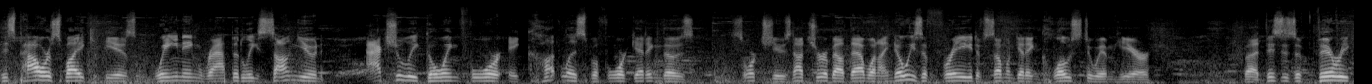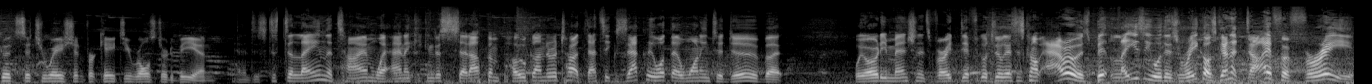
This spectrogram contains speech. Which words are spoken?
this power spike is waning rapidly. Sangyoon actually going for a cutlass before getting those sword shoes. Not sure about that one. I know he's afraid of someone getting close to him here but this is a very good situation for KT Rolster to be in. And it's just delaying the time where Anarchy can just set up and poke under a turret. That's exactly what they're wanting to do, but we already mentioned it's very difficult to do against this comp. Arrow is a bit lazy with his recall. He's going to die for free.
